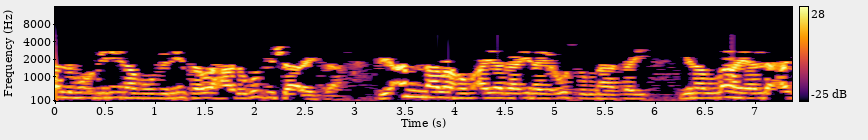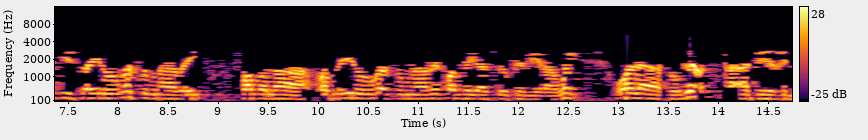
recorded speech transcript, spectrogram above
almu'miniina mu'miniinta waxaad ugu bishaaraysaa bianna lahum ayaga inay u sugnaatay min allahi alla xaggiisa inuu uga sugnaaday fadlaa fadli inuu uga sugnaaday fadligaasoo kabiira weyn walaa tudic ha adeecin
